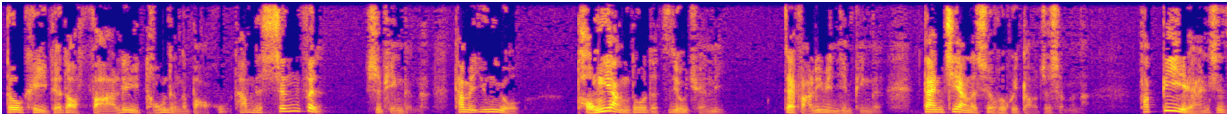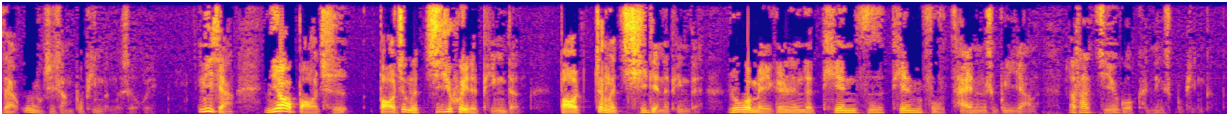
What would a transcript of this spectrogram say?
都可以得到法律同等的保护，他们的身份是平等的，他们拥有同样多的自由权利，在法律面前平等。但这样的社会会导致什么呢？它必然是在物质上不平等的社会。你想，你要保持保证了机会的平等，保证了起点的平等，如果每个人的天资、天赋、才能是不一样的，那它结果肯定是不平等的。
